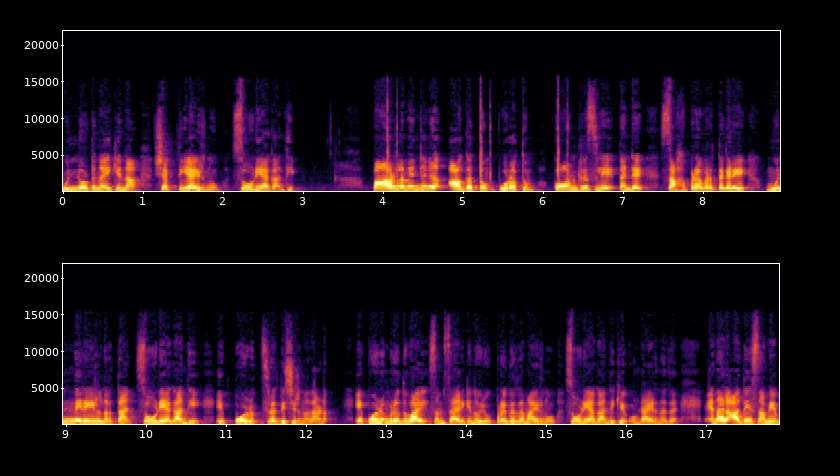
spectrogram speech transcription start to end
മുന്നോട്ട് നയിക്കുന്ന ശക്തിയായിരുന്നു സോണിയാഗാന്ധി. പാർലമെന്റിന് അകത്തും പുറത്തും കോൺഗ്രസിലെ തന്റെ സഹപ്രവർത്തകരെ മുൻനിരയിൽ നിർത്താൻ സോണിയാഗാന്ധി എപ്പോഴും ശ്രദ്ധിച്ചിരുന്നതാണ്. എപ്പോഴും മൃദുവായി സംസാരിക്കുന്ന ഒരു പ്രകൃതമായിരുന്നു സോണിയാഗാന്ധിക്ക് ഉണ്ടായിരുന്നത്. എന്നാൽ അതേസമയം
